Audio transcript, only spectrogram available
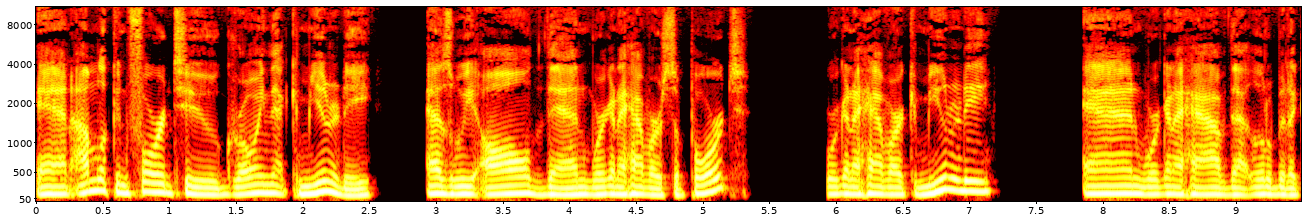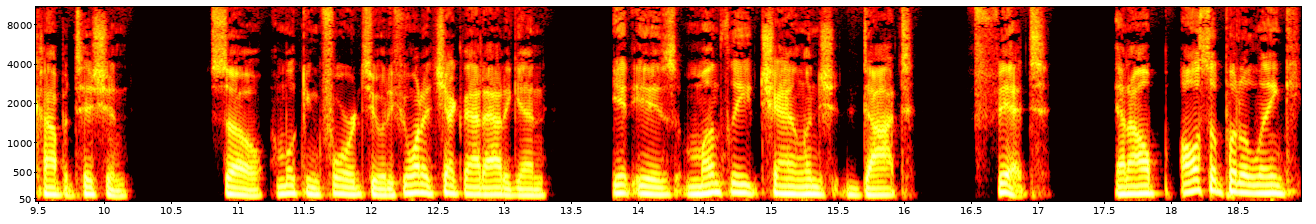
And I'm looking forward to growing that community as we all then, we're going to have our support, we're going to have our community, and we're going to have that little bit of competition. So I'm looking forward to it. If you want to check that out again, it is monthlychallenge.fit. And I'll also put a link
